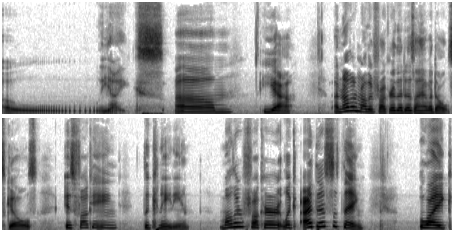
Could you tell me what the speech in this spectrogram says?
oh, yikes. Um, yeah. Another motherfucker that doesn't have adult skills is fucking the Canadian. Motherfucker, like, I, that's the thing. Like,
